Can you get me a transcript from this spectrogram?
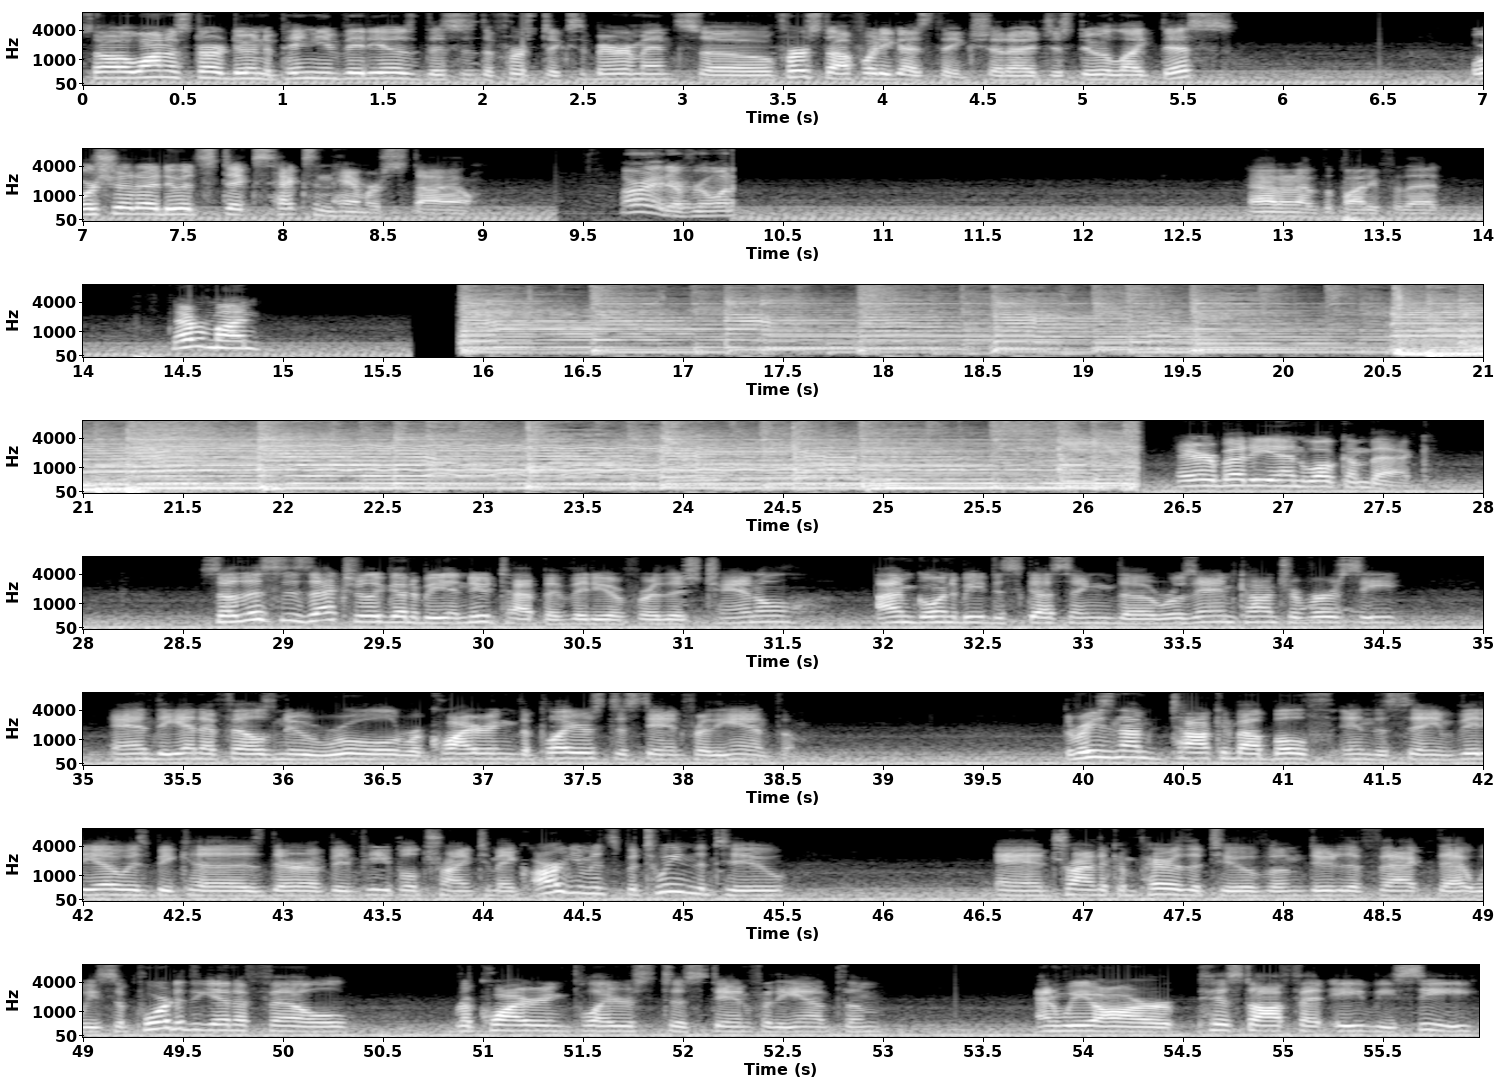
So I want to start doing opinion videos. This is the first experiment. So first off, what do you guys think? Should I just do it like this? Or should I do it Styx Hexenhammer style? Alright, everyone. I don't have the body for that. Never mind. Hey everybody and welcome back. So this is actually going to be a new type of video for this channel. I'm going to be discussing the Roseanne controversy and the NFL's new rule requiring the players to stand for the anthem. The reason I'm talking about both in the same video is because there have been people trying to make arguments between the two and trying to compare the two of them due to the fact that we supported the NFL requiring players to stand for the anthem and we are pissed off at ABC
